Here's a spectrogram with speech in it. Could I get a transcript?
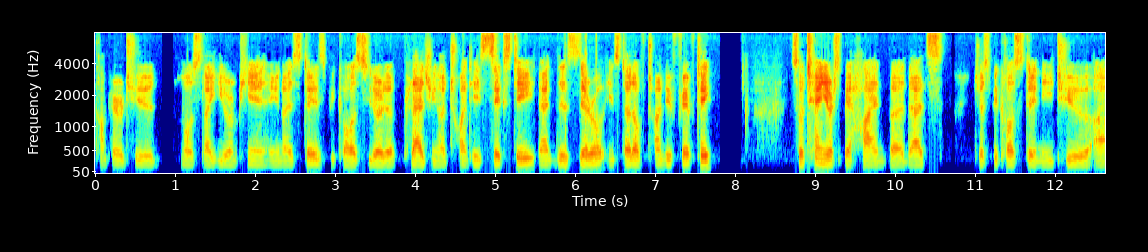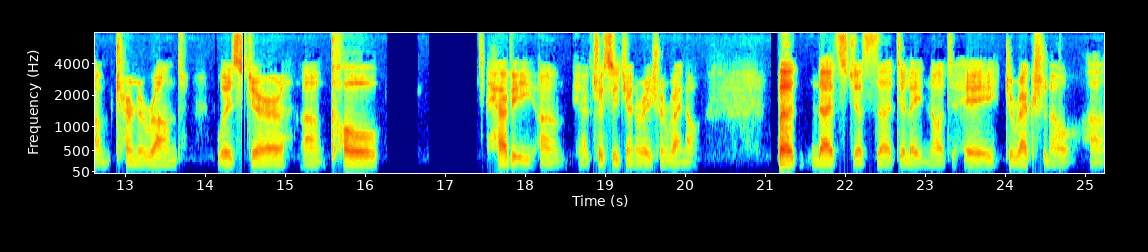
compared to most like European and United States because they're pledging a 2060 net zero instead of 2050 so 10 years behind, but that's just because they need to um, turn around with their um, coal heavy um, electricity generation right now. but that's just a delay, not a directional uh,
